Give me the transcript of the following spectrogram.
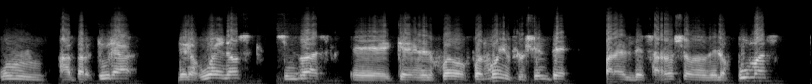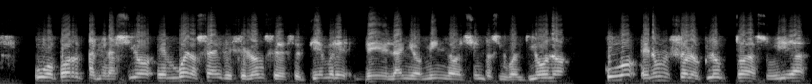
una apertura de los buenos, sin dudas que desde el juego fue muy influyente para el desarrollo de los Pumas Hugo Porta, que nació en Buenos Aires el 11 de septiembre del año 1951, jugó en un solo club toda su vida,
